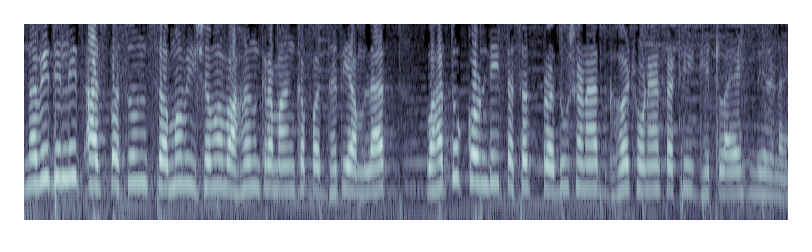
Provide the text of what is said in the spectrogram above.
नवी दिल्लीत आजपासून समविषम वाहन क्रमांक पद्धती अंमलात वाहतूक कोंडी तसंच प्रदूषणात घट होण्यासाठी घेतलाय निर्णय.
